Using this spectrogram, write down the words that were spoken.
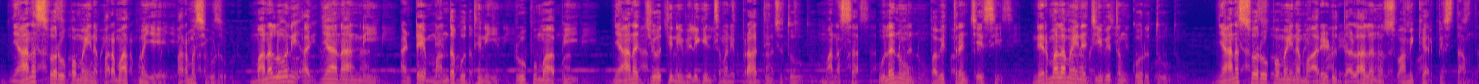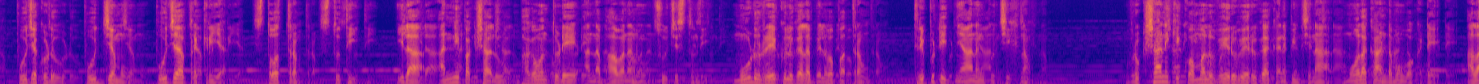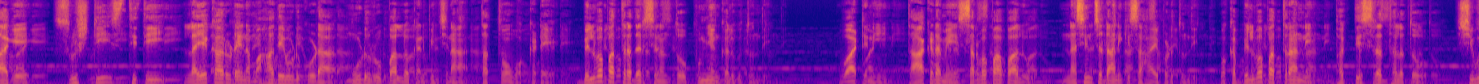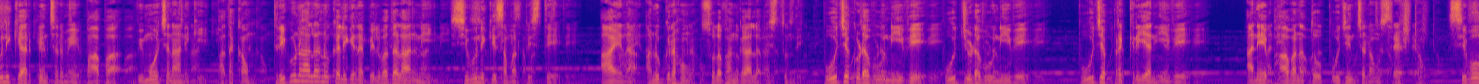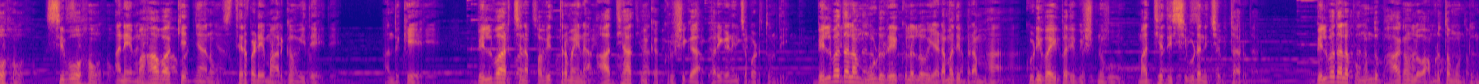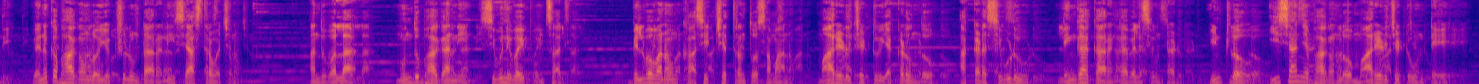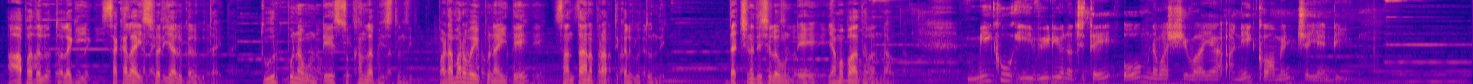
జ్ఞానస్వరూపమైన పరమాత్మయే పరమశివుడు. మనలోని అజ్ఞానాన్ని అంటే మందబుద్ధిని రూపుమాపి జ్ఞానజ్యోతిని వెలిగించమని ప్రార్థించుతూ మనస ఉలను పవిత్రం చేసి నిర్మలమైన జీవితం కోరుతూ జ్ఞానస్వరూపమైన మారేడు దళాలను స్వామికి అర్పిస్తాం పూజకుడు పూజ్యము పూజా ప్రక్రియ స్తోత్రం స్తుతి. ఇలా అన్ని పక్షాలు భగవంతుడే అన్న భావనను సూచిస్తుంది. మూడు రేకులు గల బిల్వపత్రం త్రిపుటి జ్ఞానంకు చిహ్నం. వృక్షానికి కొమ్మలు వేరువేరుగా కనిపించిన మూలకాండము ఒకటే. అలాగే సృష్టి స్థితి లయకారుడైన మహాదేవుడు కూడా మూడు రూపాల్లో కనిపించిన తత్వం ఒక్కటే. బిల్వపత్ర దర్శనంతో పుణ్యం కలుగుతుంది. వాటిని తాకడమే సర్వపాపాలు నశించడానికి సహాయపడుతుంది. ఒక బిల్వపత్రాన్ని భక్తి శ్రద్ధలతో శివునికి అర్పించడమే పాప విమోచనానికి పథకం. త్రిగుణాలను కలిగిన బిల్వదళాన్ని శివునికి సమర్పిస్తే ఆయన అనుగ్రహం సులభంగా లభిస్తుంది. పూజకుడవు నీవే పూజ్యుడవు నీవే పూజ ప్రక్రియ నీవే అనే భావనతో పూజించడం శ్రేష్టం. శివోహం శివోహం అనే మహావాక్య జ్ఞానం స్థిరపడే మార్గం ఇదే. అందుకే బిల్వార్చన పవిత్రమైన ఆధ్యాత్మిక కృషిగా పరిగణించబడుతుంది. బిల్వదలం మూడు రేకులలో ఎడమది బ్రహ్మ కుడివైపది విష్ణువు మధ్యది శివుడని చెబుతారు. బిల్వదలపు ముందు భాగంలో అమృతం ఉంటుంది వెనుక భాగంలో యక్షులుంటారని శాస్త్రవచనం. అందువల్ల ముందు భాగాన్ని శివుని వైపు ఉంచాలి. బిల్వవనం కాశీక్షేత్రంతో సమానం. మారేడు చెట్టు ఎక్కడుందో అక్కడ శివుడు లింగాకారంగా వెలసి ఉంటాడు. ఇంట్లో ఈశాన్య భాగంలో మారేడు చెట్టు ఉంటే ఆపదలు తొలగి సకల ఐశ్వర్యాలు కలుగుతాయి. తూర్పున ఉంటే సుఖం లభిస్తుంది. పడమర వైపున అయితే సంతాన ప్రాప్తి కలుగుతుంది. దక్షిణ దిశలో ఉంటే యమబాధలుండవు. మీకు ఈ వీడియో నచ్చితే ఓం నమ శివాయ అని కామెంట్ చేయండి.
